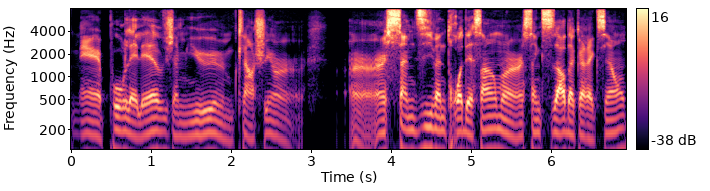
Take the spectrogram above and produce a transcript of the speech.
mais pour l'élève, j'aime mieux me clencher un, un- samedi 23 décembre, un 5-6 heures de correction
